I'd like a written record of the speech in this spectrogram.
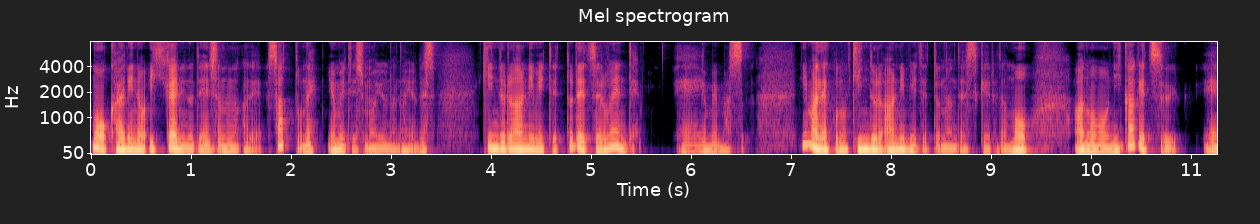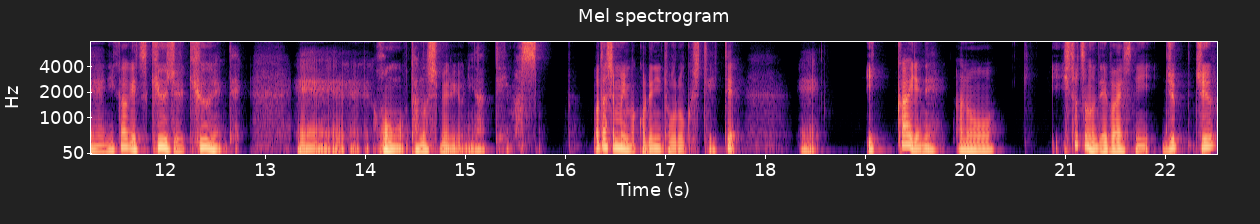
もう帰りの、行き帰りの電車の中でさっとね、読めてしまうような内容です。Kindle Unlimited で0円で、えー、読めます。今ね、この Kindle Unlimited なんですけれども、あの、2ヶ月、えー、2ヶ月99円で、えー、本を楽しめるようになっています。私も今これに登録していて、えー、1回でね、あの、1つのデバイスに 10, 10,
